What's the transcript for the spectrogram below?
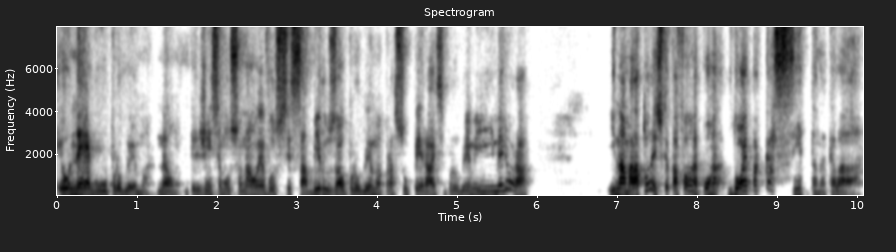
eu nego o problema. Não, inteligência emocional é você saber usar o problema para superar esse problema e melhorar. E na maratona, é isso que eu tava falando, é, porra, dói pra caceta naquela,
